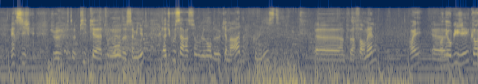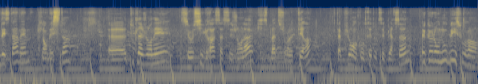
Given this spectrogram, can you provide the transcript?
merci. Je te pique à tout le monde 5 minutes. Là du coup c'est un rassemblement de camarades communistes, euh, un peu informel. Ouais, Euh, on est obligé, clandestin même. clandestin. Euh, toute la journée, c'est aussi grâce à ces gens-là qui se battent sur le terrain que tu as pu rencontrer toutes ces personnes. Ce que l'on oublie souvent,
